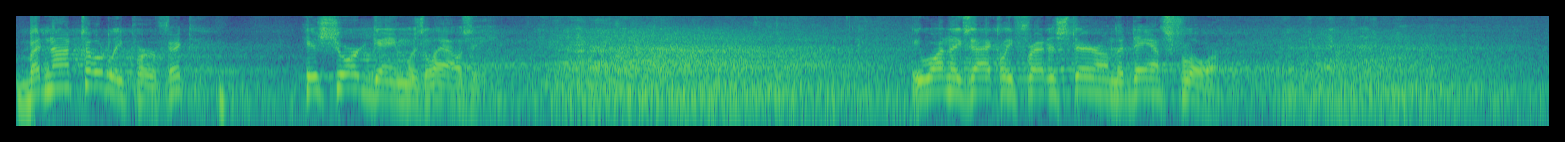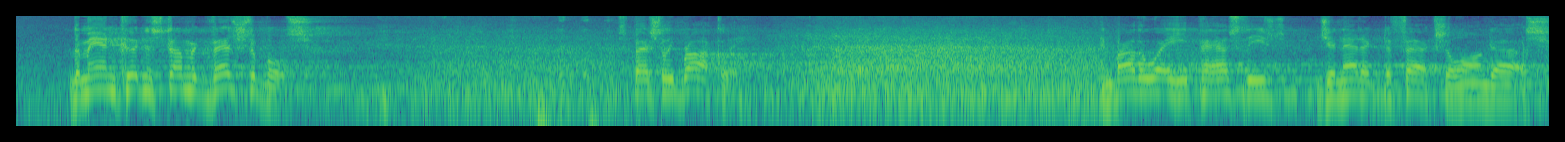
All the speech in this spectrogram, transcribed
but not totally perfect. His short game was lousy. He wasn't exactly Fred Astaire on the dance floor. The man couldn't stomach vegetables, especially broccoli. And by the way, he passed these genetic defects along to us.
